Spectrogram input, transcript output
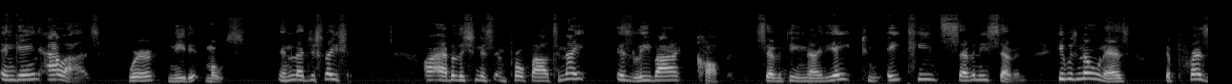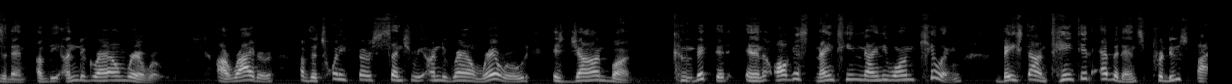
and gain allies where needed most in legislation. Our abolitionist in profile tonight is Levi Coffin, 1798 to 1877. He was known as the president of the Underground Railroad. Our writer of the 21st Century Underground Railroad is John Bunn, convicted in an August 1991 killing based on tainted evidence produced by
